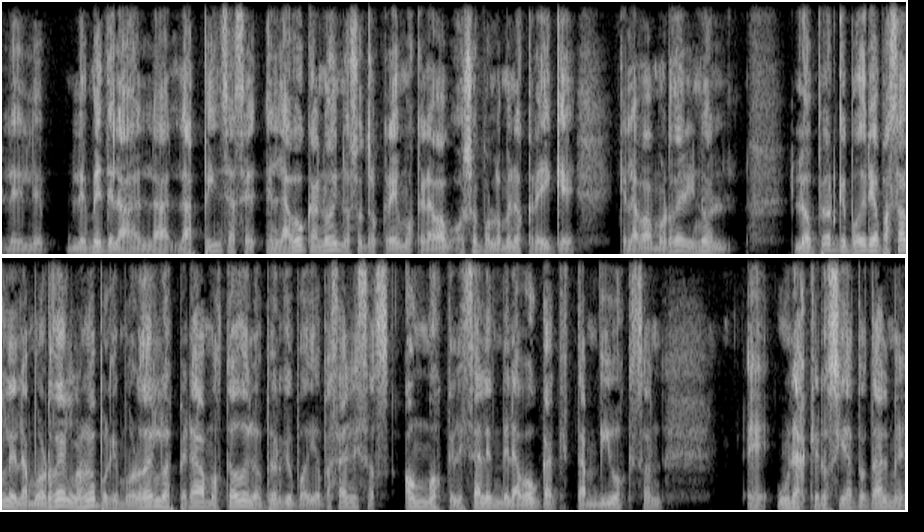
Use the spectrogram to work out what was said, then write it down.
le, mete las pinzas en, la boca, ¿no? Y nosotros creemos que la va, o yo por lo menos creí que, que, la va a morder, y no. Lo peor que podría pasarle era morderlo, ¿no? Porque morderlo esperábamos todo, lo peor que podía pasar, esos hongos que le salen de la boca, que están vivos, que son eh, una asquerosidad total, me,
